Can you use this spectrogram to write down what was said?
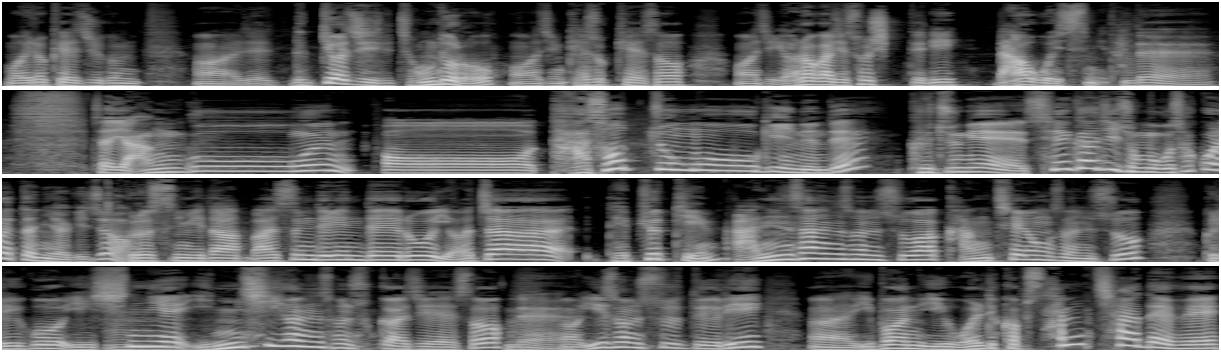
뭐 이렇게 지금 어 이제 느껴질 정도로 어 지금 계속해서 어 이제 여러 가지 소식들이 나오고 있습니다. 네. 자, 양궁은 어 다섯 종목이 있는데 그 중에 세 가지 종목을 석권했다는 이야기죠? 그렇습니다. 말씀드린 대로 여자 대표팀 안산 선수와 강채영 선수 그리고 이 신예 음. 임시현 선수까지 해서 네. 어, 이 선수들이 어, 이번 이 월드컵 3차 대회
